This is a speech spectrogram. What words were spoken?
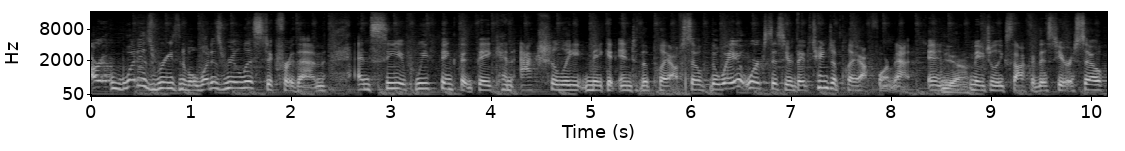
are, what is reasonable, what is realistic for them, and see if we think that they can actually make it into the playoffs. So the way it works this year, they've changed the playoff format in yeah. Major League Soccer this year. So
